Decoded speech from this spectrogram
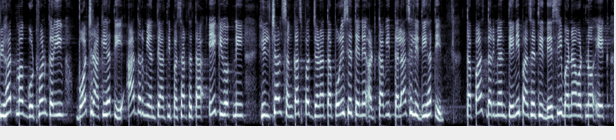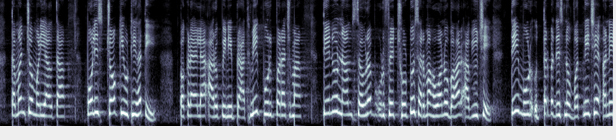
વ્યૂહાત્મક ગોઠવણ કરી વોચ રાખી હતી. આ દરમિયાન ત્યાંથી પસાર થતા એક યુવકની હિલચાલ શંકાસ્પદ જણાતા પોલીસે તેને અટકાવી તલાશી લીધી હતી. તપાસ દરમિયાન તેની પાસેથી દેશી બનાવટનો એક તમંચો મળી આવતા પોલીસ ચોંકી ઉઠી હતી. પકડાયેલા આરોપીની પ્રાથમિક પૂછપરછમાં તેનું નામ સૌરભ ઉર્ફે છોટુ શર્મા હોવાનું બહાર આવ્યું છે. તે મૂળ ઉત્તર પ્રદેશનો વતની છે અને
